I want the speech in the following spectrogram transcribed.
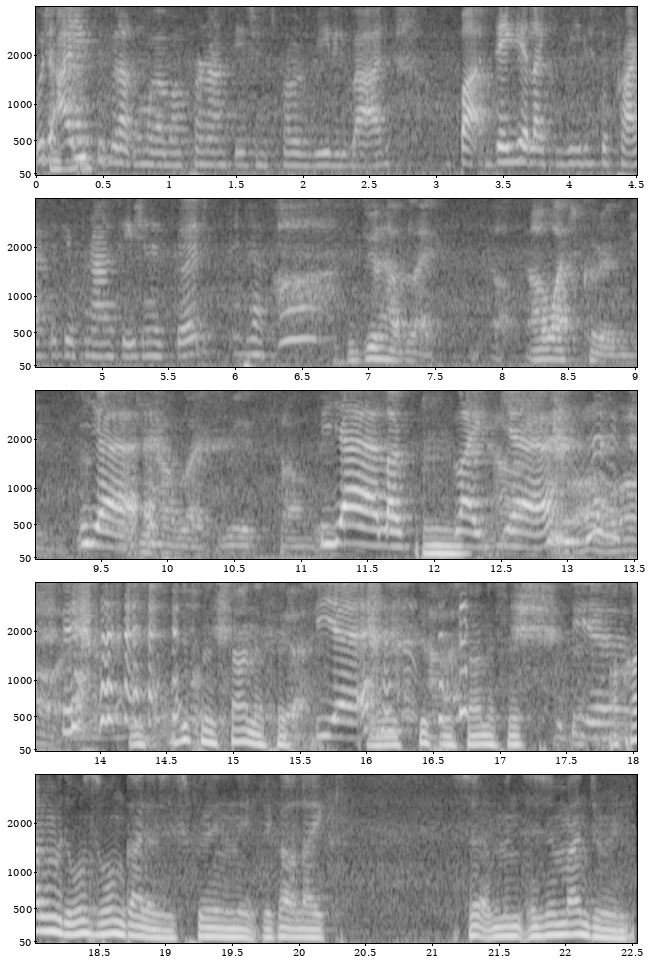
which I used to feel like oh my god, my pronunciation is probably really bad but they get like really surprised if your pronunciation is good. They're be like, oh. You do have like I watch Korean movies. So yeah. Do you have like weird sound? Yeah, like mm. like yeah. yeah. Oh, yeah. There's different sound effects. Yeah. yeah. There's different sound effects. Yeah. I can't remember there was one guy that was explaining it. They got like certain man- is it Mandarin?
